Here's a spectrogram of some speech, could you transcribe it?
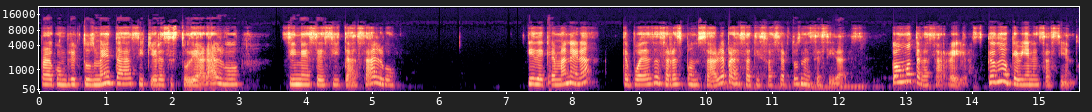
para cumplir tus metas, si quieres estudiar algo, si necesitas algo. ¿Y de qué manera te puedes hacer responsable para satisfacer tus necesidades? ¿Cómo te las arreglas? ¿Qué es lo que vienes haciendo?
